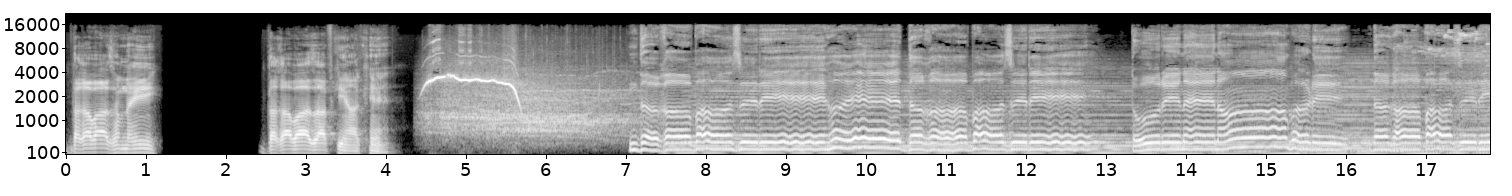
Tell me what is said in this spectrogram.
दगाबाज हम नहीं दगाबाज आपकी आँखें हैं। दगाबाज रे है दगाबाज रे तोरे नैना बड़े दगाबाज रे।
